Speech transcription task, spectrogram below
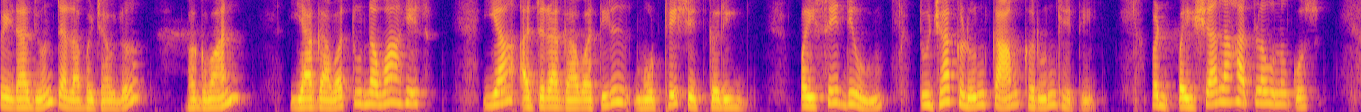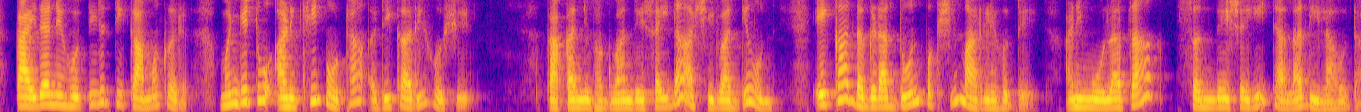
पेढा देऊन त्याला बजावलं. भगवान या गावात तू नवा आहेस. या अजरा गावातील मोठे शेतकरी पैसे देऊन तुझ्याकडून काम करून घेतील. पण पैशाला हात लावू नकोस. कायद्याने होतील ती कामं कर. म्हणजे तू आणखी मोठा अधिकारी होशील. काकांनी भगवान देसाईला आशीर्वाद देऊन एका दगडात दोन पक्षी मारले होते आणि मोलाचा संदेशही त्याला दिला होता.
